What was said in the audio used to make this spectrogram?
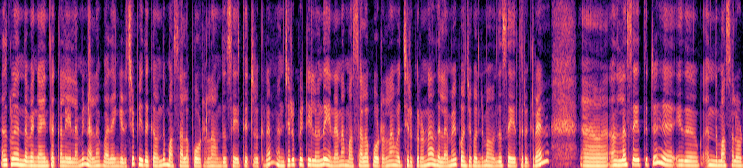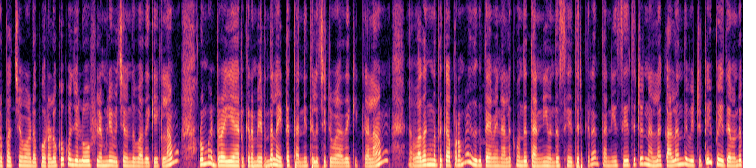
அதுக்குள்ளே இந்த வெங்காயம் தக்காளி எல்லாமே நல்லா வதங்கிடுச்சு. இப்போ இதுக்கு வந்து மசாலா பவுடர்லாம் வந்து சேர்த்துட்ருக்குறேன். மஞ்சள் பெட்டியில் வந்து என்னென்ன மசாலா பவுடர்லாம் வச்சுருக்கிறோன்னா அதெல்லாமே கொஞ்சம் கொஞ்சமாக வந்து சேர்த்துருக்குறேன். அதெல்லாம் சேர்த்துட்டு இது இந்த மசாலாவோட பச்சை வாடை போகிற அளவுக்கு கொஞ்சம் லோ ஃப்ளேம்லேயே வச்சு வந்து வதக்கிக்கலாம். ரொம்ப ட்ரையாக இருக்கிற மாதிரி இருந்தால் லைட்டாக தண்ணி தெளிச்சிட்டு வதக்கிக்கலாம். வதங்கினதுக்கு அப்புறமா இதுக்கு தேவையான அளவுக்கு வந்து தண்ணி வந்து சேர்த்துருக்குறேன். தண்ணி சேர்த்துட்டு நல்லா கலந்து விட்டுட்டு இப்போ இதை வந்து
